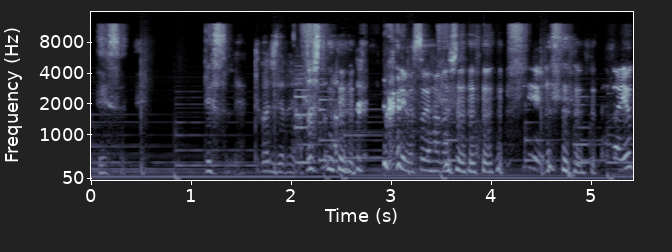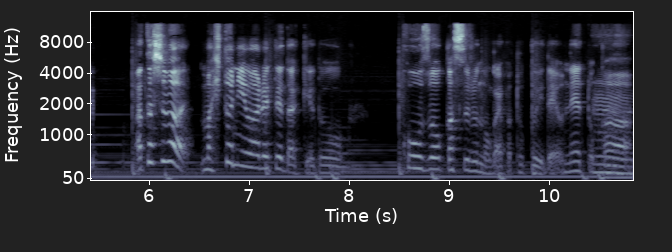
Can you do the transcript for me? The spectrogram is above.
ん。ですね。ですねって感じだよね。私とあよく今そういう話とか。よく私は、まあ、人に言われてだけど構造化するのがやっぱ得意だよねとか、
